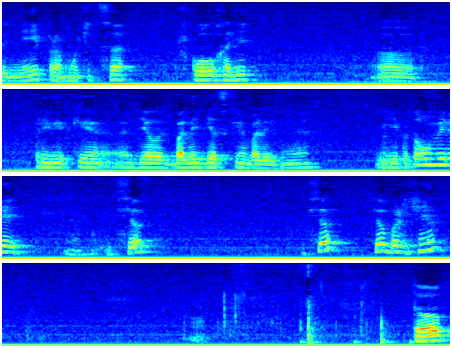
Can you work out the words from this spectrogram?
дней, промучиться, в школу ходить, э, прививки делать, болеть детскими болезнями, и потом умереть. И все. Все. Все, больше нет. То.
